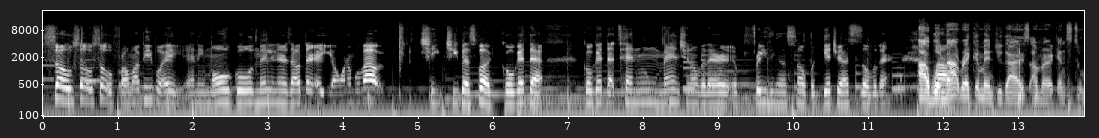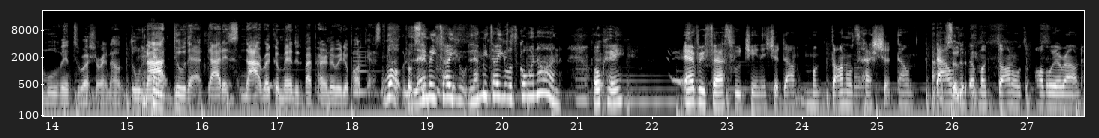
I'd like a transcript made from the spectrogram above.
So, so, so, from my people, hey, any mogul millionaires out there, hey, y'all want to move out? Cheap, cheap as fuck. Go get that. Go get that 10 room mansion over there, freezing in the snow, but get your asses over there. I would Um, not recommend you guys, Americans, to move into Russia right now. Do not do that. That is not recommended by Paranoid Radio Podcast. Well, Proceed. let me tell you, let me tell you what's going on. Okay. Every fast food chain is shut down. McDonald's has shut down thousands Absolutely. of McDonald's all the way around.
